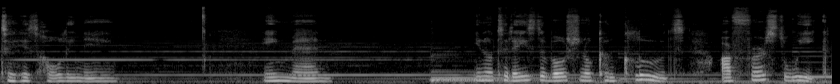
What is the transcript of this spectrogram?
to His holy name. Amen. You know, today's devotional concludes our first week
